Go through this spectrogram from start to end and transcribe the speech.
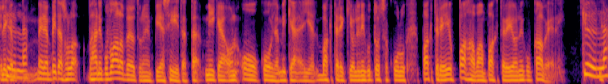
eli, kyllä. meidän pitäisi olla vähän niin kuin valveutuneempia siitä, että mikä on ok ja mikä ei. Bakteerikin oli niin kuin tuossa kuulu, bakteeri ei ole paha, vaan bakteeri on niin kuin kaveri. Kyllä,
